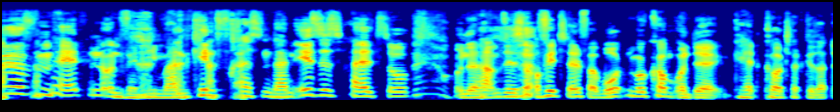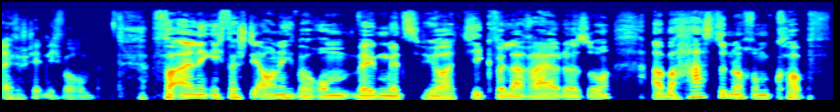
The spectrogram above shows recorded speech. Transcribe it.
Löwen hätten? Und wenn die mal ein Kind fressen, dann ist es halt so. Und dann haben sie es offiziell verboten bekommen und der Head Coach hat gesagt, er versteht nicht warum. Vor allen Dingen, ich verstehe auch nicht, warum, wegen jetzt, ja, Tierquälerei oder so. Aber hast du noch im Kopf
